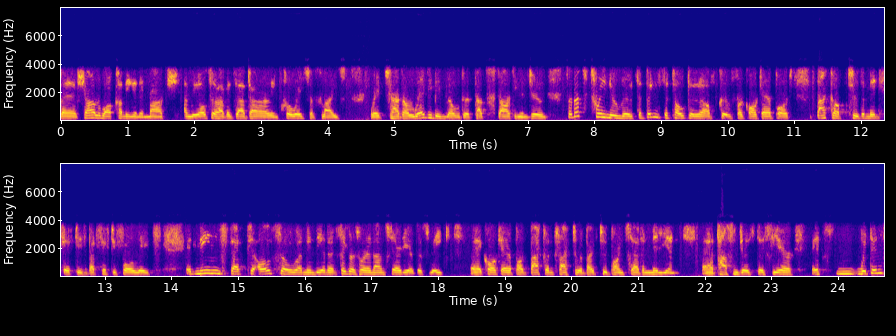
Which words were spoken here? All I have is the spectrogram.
uh, Charleroi coming in in March, and we also have a Zadar in Croatia flight, which had already been loaded. That's starting in June. So that's three new routes. It brings the total of for Cork Airport back up to the mid 50s, about 54 routes. It means that also, I mean, the, figures were announced earlier this week. Uh, Cork Airport back on track to about 2.7 million uh, passengers this year. It's within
